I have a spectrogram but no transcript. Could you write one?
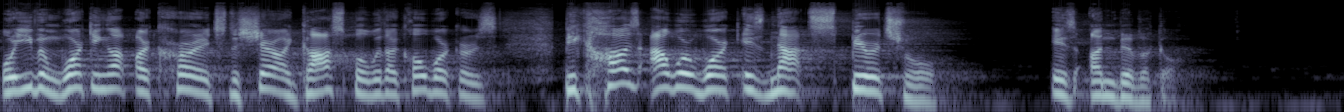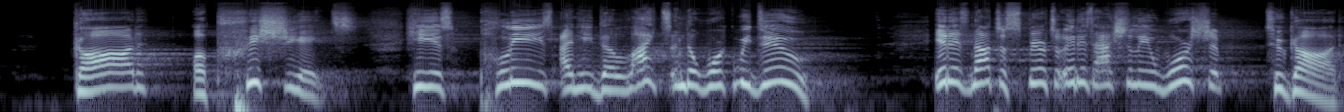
or even working up our courage to share our gospel with our coworkers because our work is not spiritual is unbiblical. God appreciates, He is pleased, and He delights in the work we do. It is not just spiritual, it is actually worship to God.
